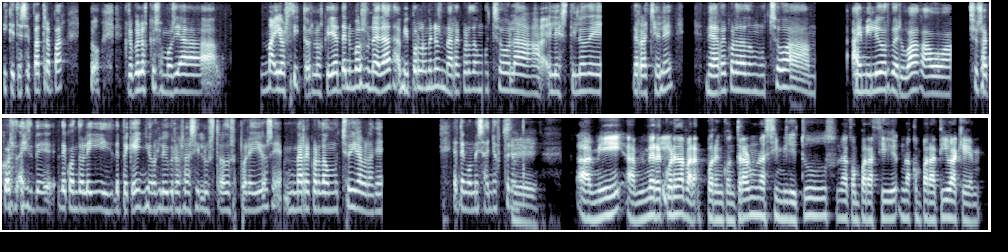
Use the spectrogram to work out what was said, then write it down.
y que te sepa atrapar. Creo que los que somos ya mayorcitos, los que ya tenemos una edad, a mí por lo menos me ha recordado mucho la, el estilo de, de Rachele, me ha recordado mucho a, a Emilio Orberuaga o a, si os acordáis de, de, cuando leí de pequeños libros así ilustrados por ellos, eh, me ha recordado mucho y la verdad que ya tengo mis años, pero... Sí. A mí, a mí me recuerda para, por encontrar una similitud, una, una comparativa que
